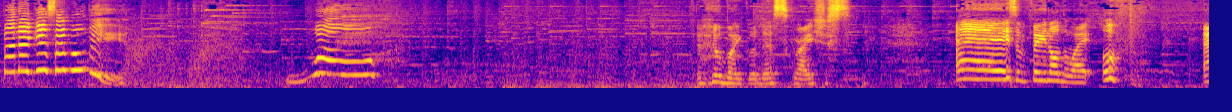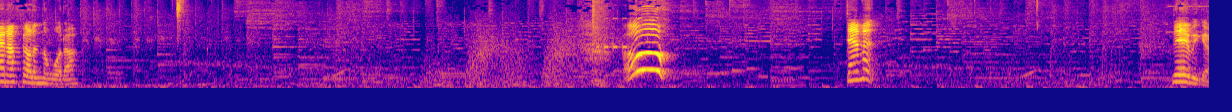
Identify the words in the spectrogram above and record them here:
But I guess I will be. Whoa! Oh my goodness gracious. Hey, some feet on the way. Oof. And I fell in the water. There we go.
